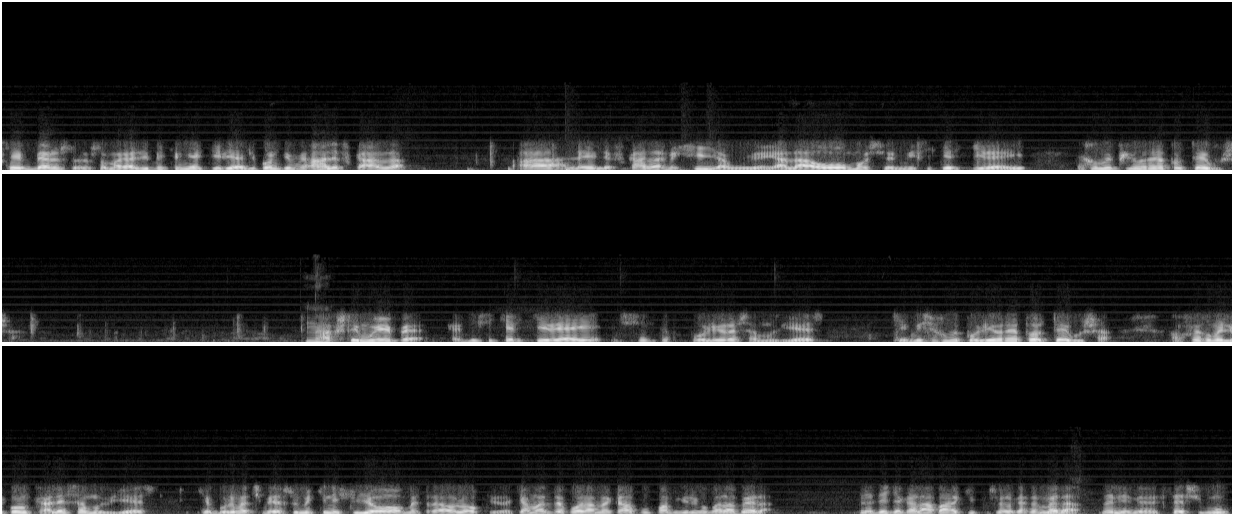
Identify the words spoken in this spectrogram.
και μπαίνω στο, στο μαγαζί, μπήκε μια κυρία λοιπόν και μου λέει Α, λευκάδα. Α, λέει Λευκάδα με χίλια μου λέει. Αλλά όμως εμείς οι Κερκυραίοι έχουμε πιο ωραία πρωτεύουσα. Ναι. Άκουστε μου είπε, εμείς οι Κερκυραίοι, εσείς έχετε πολύ ωραίες αμμουδιές και εμείς έχουμε πολύ ωραία πρωτεύουσα. Αφού έχουμε λοιπόν καλές αμμουδιές και μπορούμε να τι μοιραστούμε και είναι χιλιόμετρα ολόκληρα. Και άμα δεν χωράμε κάπου, πάμε και λίγο παραπέρα. Δεν είναι και καλά πάω εκεί που θέλω κάθε μέρα, δεν είναι θέση μου.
